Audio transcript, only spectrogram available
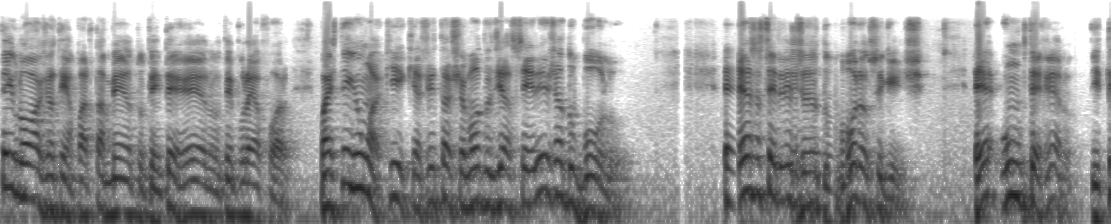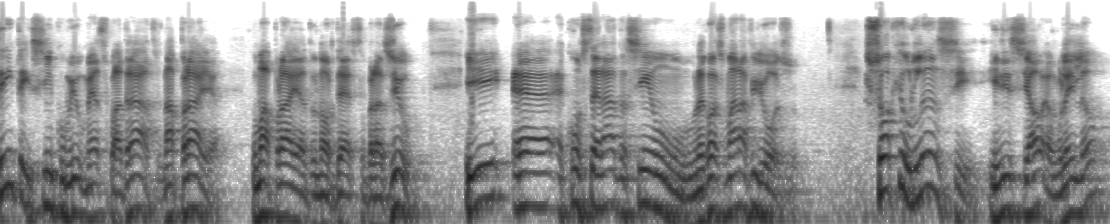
tem loja, tem apartamento, tem terreno, tem por aí afora. Mas tem um aqui que a gente está chamando de a cereja do bolo. Essa cereja do bolo é o seguinte: é um terreno de 35 mil metros quadrados na praia, numa praia do Nordeste do Brasil, e é, é considerado assim um negócio maravilhoso. Só que o lance inicial é um leilão,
